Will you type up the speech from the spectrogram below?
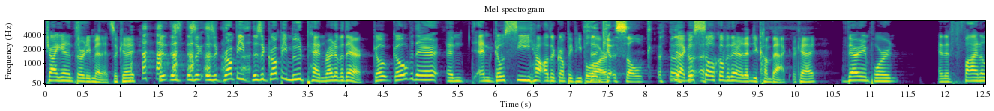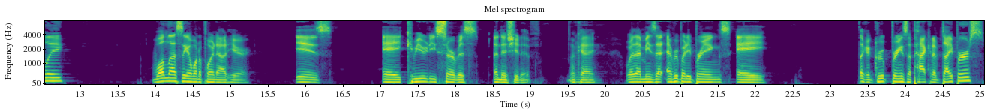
Try again in 30 minutes, okay? There- there's, there's, a, there's a grumpy there's a grumpy mood pen right over there. Go go over there and and go see how other grumpy people are. Go sulk. yeah, go sulk over there, then you come back, okay? Very important. And then finally, one last thing I want to point out here is a community service initiative, okay? Mm. Where that means that everybody brings a like a group brings a packet of diapers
